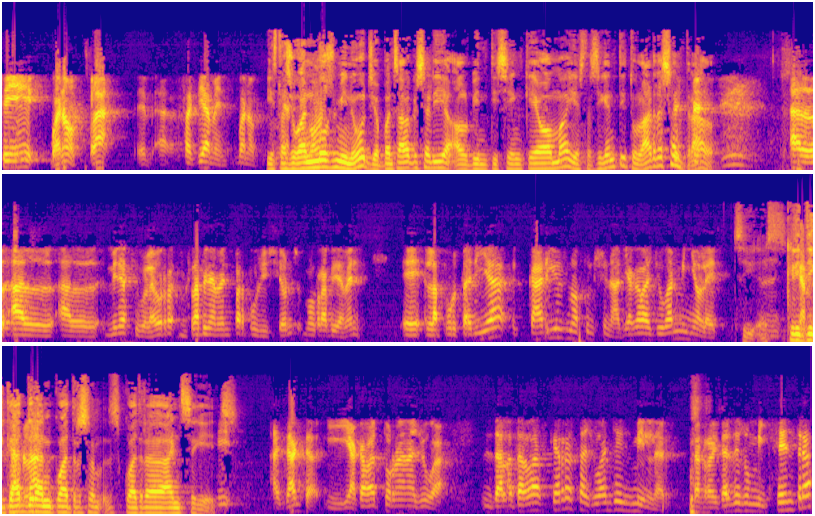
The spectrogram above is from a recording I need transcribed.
Sí, bueno, clar, eh, efectivament. Bueno, I està jugant molts minuts, jo pensava que seria el 25è home i està sent titular de central. El, el, el, mira, si voleu, rà- ràpidament per posicions, molt ràpidament. Eh, la porteria, Carius no ha funcionat, ja ha acabat jugant Mignolet. Sí, és... Criticat Clar. durant 4, 4 anys seguits. Sí, exacte, i ha acabat tornant a jugar. De lateral esquerre està jugant James Milner, que en realitat és un mig centre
